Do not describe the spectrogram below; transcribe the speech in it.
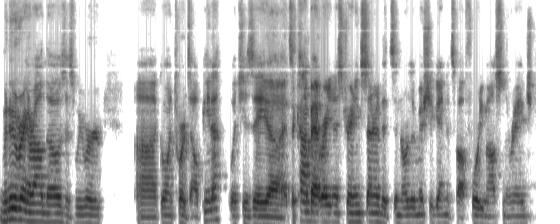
maneuvering around those as we were uh, going towards Alpena, which is a uh, it's a combat readiness training center that's in northern Michigan. It's about 40 miles from the range,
